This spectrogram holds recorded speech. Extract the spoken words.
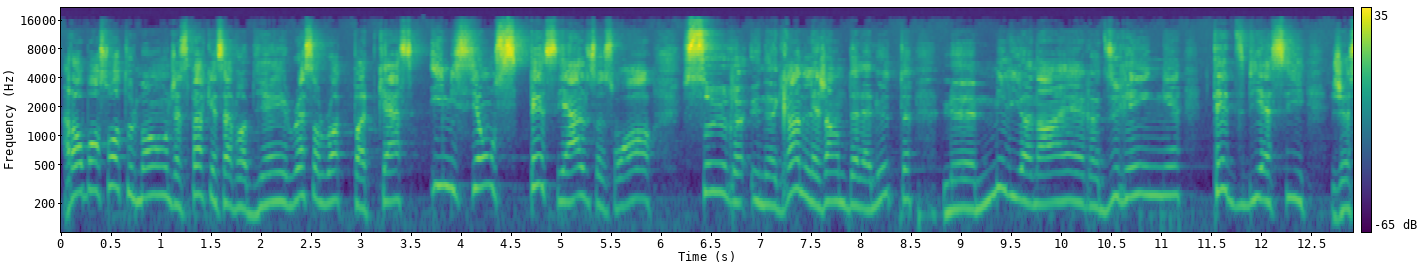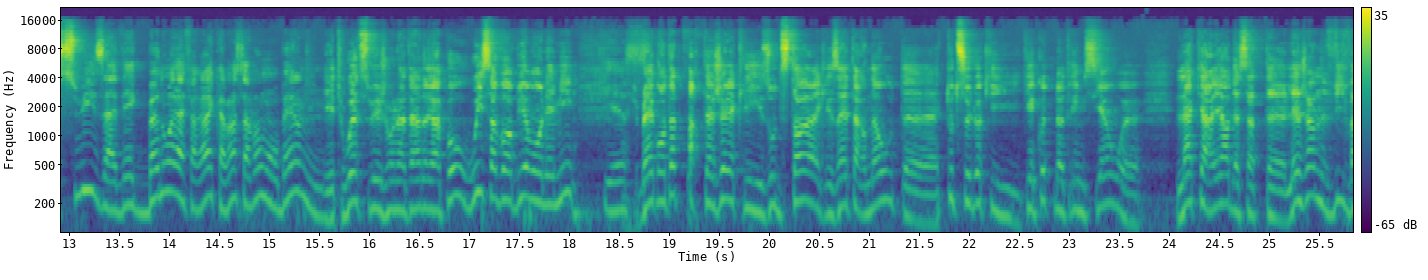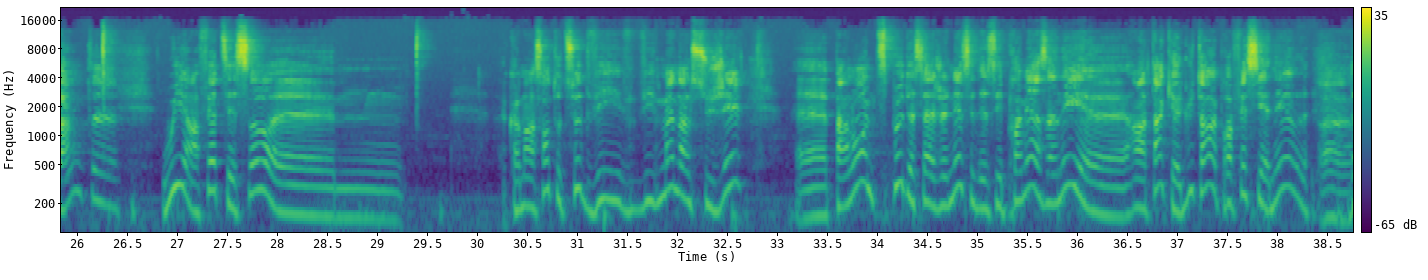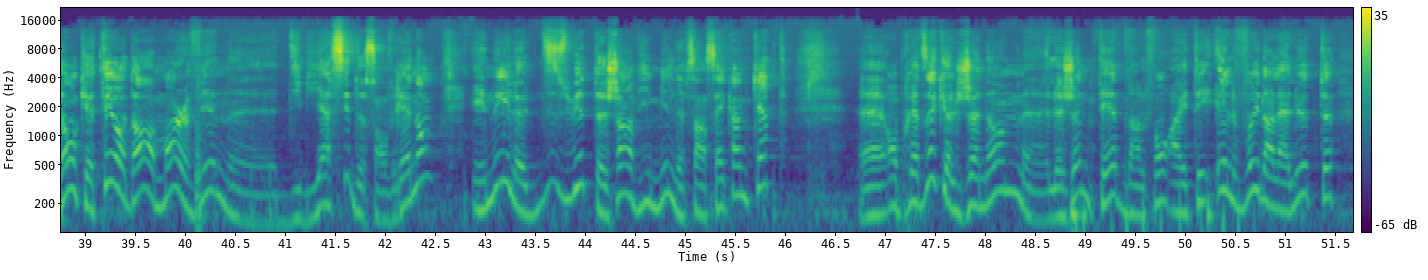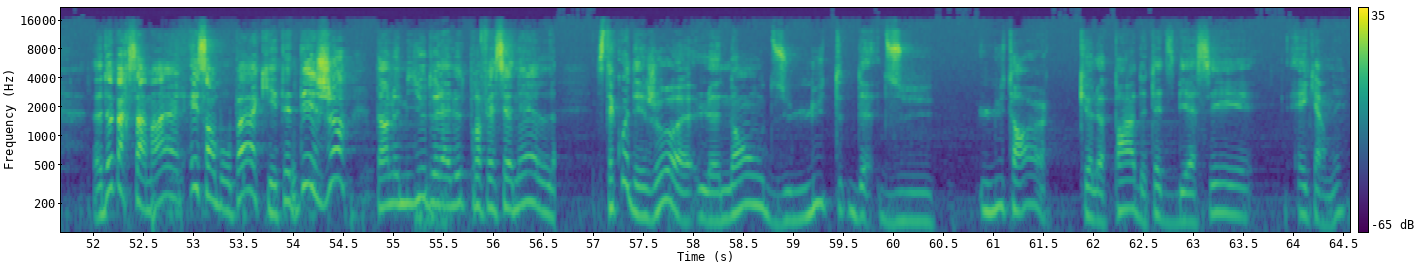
Alors bonsoir tout le monde, j'espère que ça va bien. Wrestle Rock Podcast, émission spéciale ce soir sur une grande légende de la lutte, le millionnaire du ring, Ted DiBiase. Je suis avec Benoît Laferrière. Comment ça va mon Ben? Et toi, tu es Jonathan Drapeau? Oui, ça va bien, mon ami. Yes. Je suis bien content de partager avec les auditeurs, avec les internautes, euh, avec tous ceux-là qui, qui écoutent notre émission, euh, la carrière de cette euh, légende vivante. Oui, en fait, c'est ça. Commençons tout de suite vi- vivement dans le sujet. Euh, parlons un petit peu de sa jeunesse et de ses premières années euh, en tant que lutteur professionnel. Euh. Donc, Théodore Marvin DiBiase, de son vrai nom, est né le 18 janvier 1954. Euh, on pourrait dire que le jeune homme, le jeune Ted, dans le fond, a été élevé dans la lutte de par sa mère et son beau-père qui était déjà dans le milieu de la lutte professionnelle. C'était quoi déjà euh, le nom du, lutte, de- du lutteur que le père de Ted DiBiase incarnait?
